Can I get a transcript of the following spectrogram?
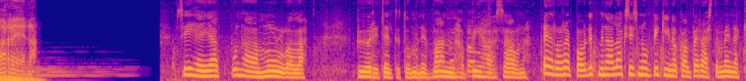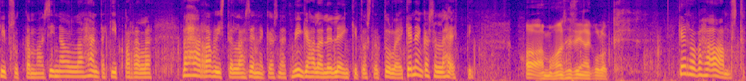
Areena. Siihen jää punaa mullalla pyöritelty tuommoinen vanha pihasauna. Eero Repo, nyt minä läksin sinun pikinokan perästä mennä kipsuttamaan. Siinä ollaan häntä kipparalla. Vähän ravistellaan sen näköisenä, että minkälainen lenkki tuosta tulee. Kenen kanssa lähetti? Aamuhan se siinä kulkee. Kerro vähän aamusta.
